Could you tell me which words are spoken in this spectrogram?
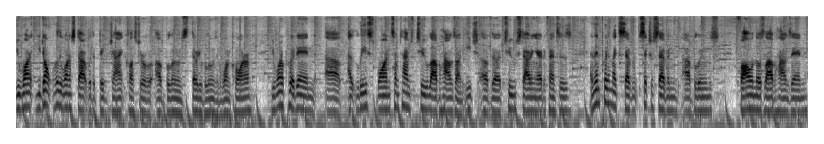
You want you don't really want to start with a big giant cluster of, of balloons, 30 balloons in one corner. You want to put in uh, at least one, sometimes two lava hounds on each of the two starting air defenses, and then put in like seven, six or seven uh, balloons, following those lava hounds in,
